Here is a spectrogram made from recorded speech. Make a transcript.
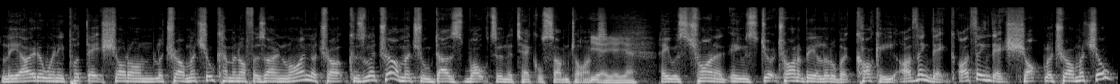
Leota when he put that shot on Latrell Mitchell coming off his own line, Latrell because Latrell Mitchell does waltz into tackle sometimes. Yeah, yeah, yeah. He was trying to he was trying to be a little bit cocky. I think that I think that shocked Latrell Mitchell,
